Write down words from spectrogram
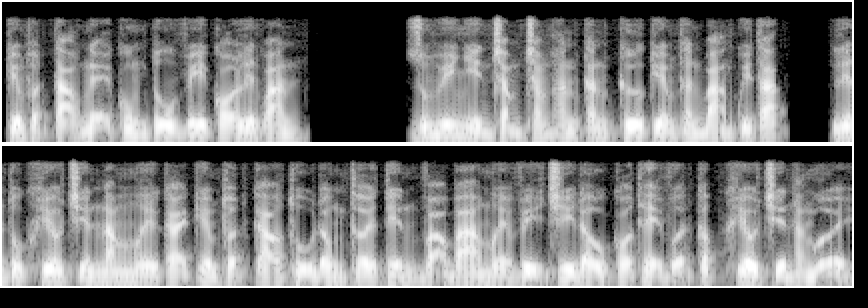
kiếm thuật tạo nghệ cùng tu vi có liên quan? Dung huy nhìn chằm chằm hắn căn cứ kiếm thần bảng quy tắc, liên tục khiêu chiến năm mươi cái kiếm thuật cao thủ đồng thời tiến vào ba mươi vị trí đầu có thể vượt cấp khiêu chiến hạng mười,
